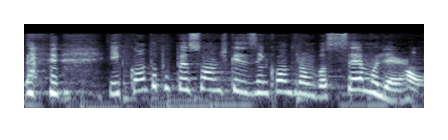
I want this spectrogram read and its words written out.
e conta pro pessoal onde que eles encontram você, mulher. Bom,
